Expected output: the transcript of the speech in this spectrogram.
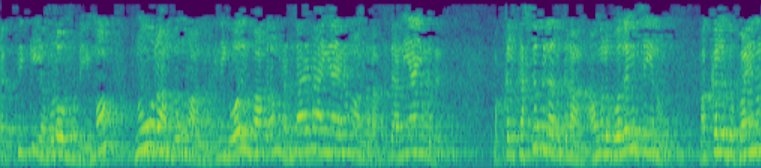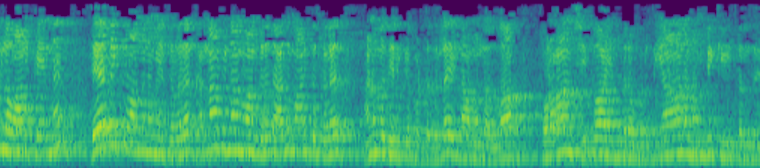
சக்திக்கு எவ்வளோ முடியுமோ நூறு ஐம்பது வாங்கலாம். இன்னைக்கு ஓதி பார்க்குறவங்க ரெண்டாயிரம் ஐயாயிரம் வாங்குறான் இது அநியாயம் இது. மக்கள் கஷ்டத்தில் இருக்கிறாங்க. அவங்களுக்கு உதவி செய்யணும். மக்களுக்கு பயனுள்ள வாழ்க்கை என்ன? தேவைக்கு வாங்கணுமே தவிர கண்ணாபின்னான் வாங்குறது அது மார்க்கத்தில் அனுமதி அளிக்கப்பட்டதில்லை. இல்லாமல் அல்லாஹ் குரான் ஷிஃபா என்கிற உறுதியான நம்பிக்கையை தந்து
